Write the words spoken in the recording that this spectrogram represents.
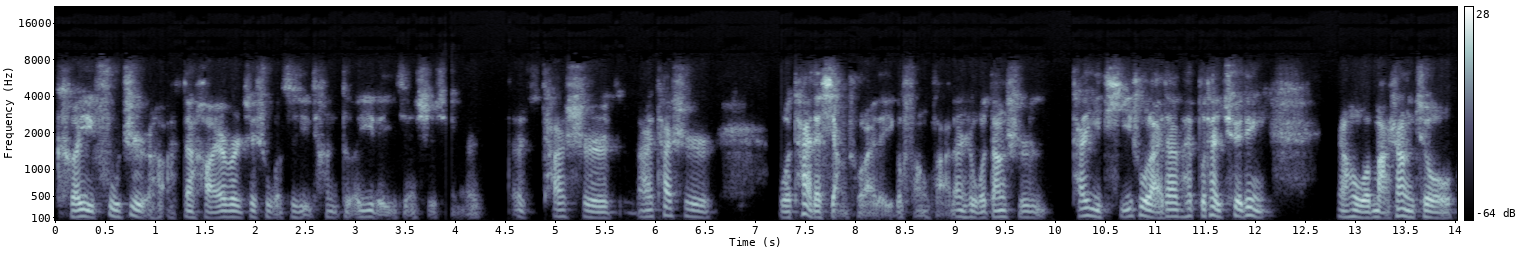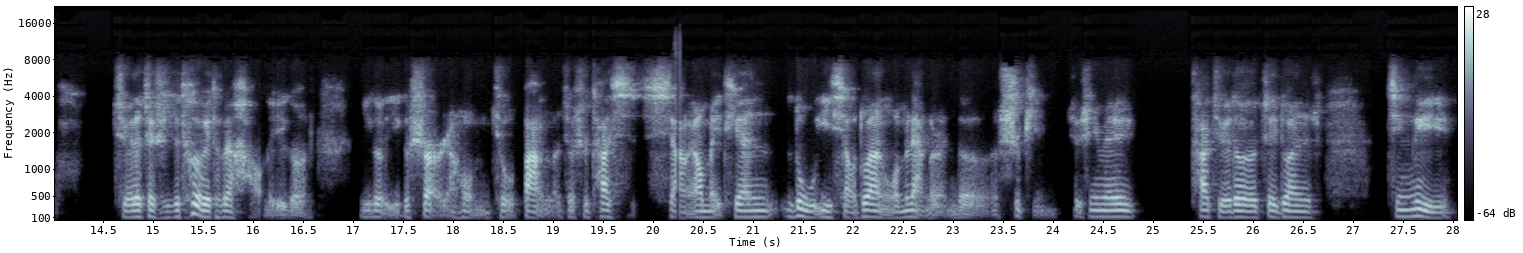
可以复制哈。但 however，这是我自己很得意的一件事情，而呃它是而它是我太太想出来的一个方法，但是我当时他一提出来，他还不太确定，然后我马上就觉得这是一个特别特别好的一个。一个一个事儿，然后我们就办了。就是他想要每天录一小段我们两个人的视频，就是因为他觉得这段经历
